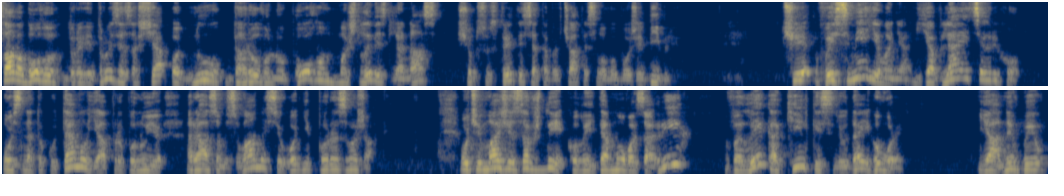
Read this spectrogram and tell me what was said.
Слава Богу, дорогі друзі, за ще одну даровану Богом можливість для нас, щоб зустрітися та вивчати Слово Боже Біблію. Чи висміювання являється гріхом? Ось на таку тему я пропоную разом з вами сьогодні порозважати. Отже, майже завжди, коли йде мова за гріх, велика кількість людей говорить: Я не вбив,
